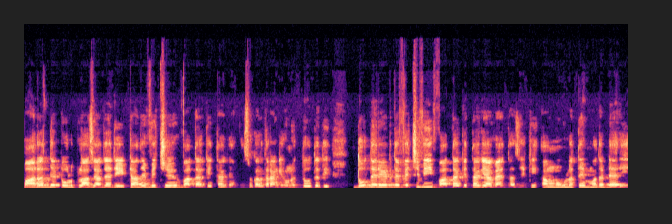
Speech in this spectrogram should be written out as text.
ਭਾਰਤ ਦੇ ਟੋਲ ਪਲਾਜ਼ਾ ਦੇ ਰੇਟਾਂ ਦੇ ਵਿੱਚ ਵਾਧਾ ਕੀਤਾ ਗਿਆ ਹੈ। ਸੋ ਗੱਲ ਕਰਾਂਗੇ ਹੁਣ ਦੁੱਧ ਦੀ ਦੁੱਧ ਦੇ ਰੇਟ ਦੇ ਵਿੱਚ ਵੀ ਵਾਧਾ ਕੀਤਾ ਗਿਆ ਹੈ ਦੱਸੇ ਕਿ ਅਮੂਲ ਅਤੇ ਮਦਰ ਡੈਰੀ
